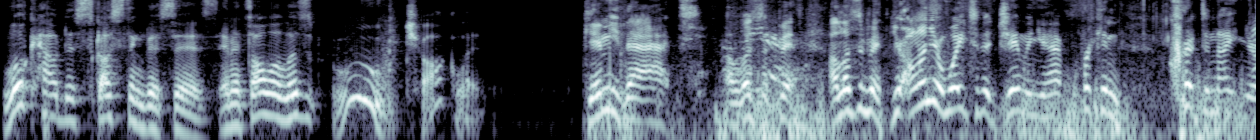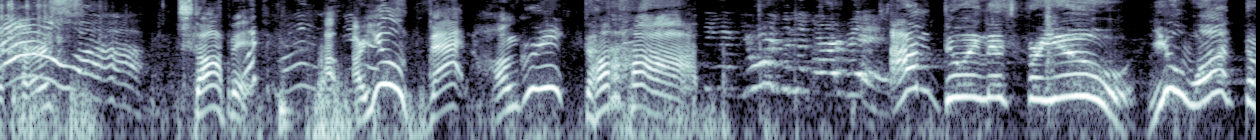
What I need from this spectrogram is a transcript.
Look how disgusting this is. And it's all Elizabeth. Ooh, chocolate. Give me that. Elizabeth. Elizabeth, you're on your way to the gym and you have freaking kryptonite in your purse. Ow! Stop it. What's wrong with Uh, you? Are you that hungry? Stop. Yours in the garbage. I'm doing this for you. You want the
